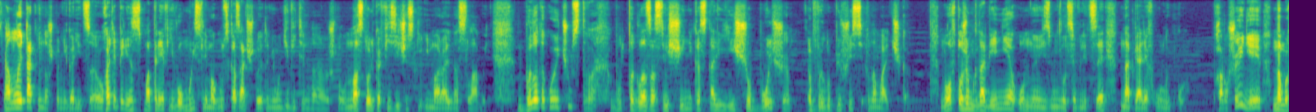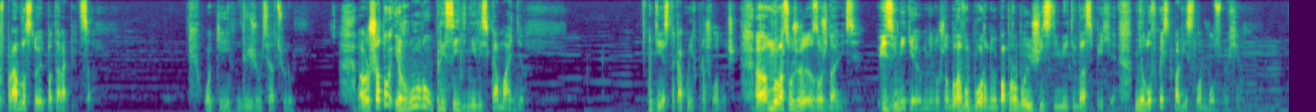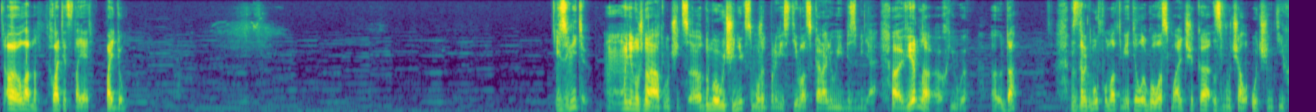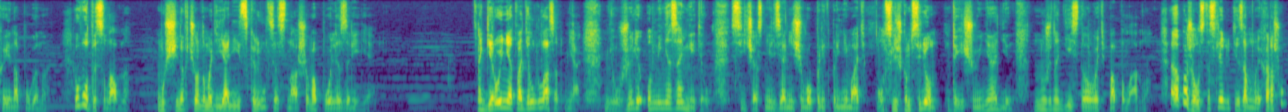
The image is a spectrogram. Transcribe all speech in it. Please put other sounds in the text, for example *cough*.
Оно и так ни на что не годится. Хотя, пересмотрев его мысли, могу сказать, что это неудивительно, что он настолько физически и морально слабый. Было такое чувство, будто глаза священника стали еще больше, вылупившись на мальчика. Но в то же мгновение он изменился в лице, напялив улыбку. Хорошая идея, нам и вправду стоит поторопиться. Окей, движемся отсюда. Шато и Руру присоединились к команде. Интересно, как у них прошла ночь? А, мы вас уже заждались. Извините, мне нужно было в уборную, попробую еще снимите доспехи. Неловкость повисла в воздухе. А, ладно, хватит стоять, пойдем. Извините, мне нужно отлучиться. Думаю, ученик сможет провести вас к королю и без меня. А, верно, Хьюга? А, да. Вздрогнув, он ответил, голос мальчика звучал очень тихо и напуганно. Вот и славно. Мужчина в черном одеянии скрылся с нашего поля зрения. Герой не отводил глаз от меня. Неужели он меня заметил? Сейчас нельзя ничего предпринимать. Он слишком силен, да еще и не один. Нужно действовать по плану. А, пожалуйста, следуйте за мной, хорошо?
